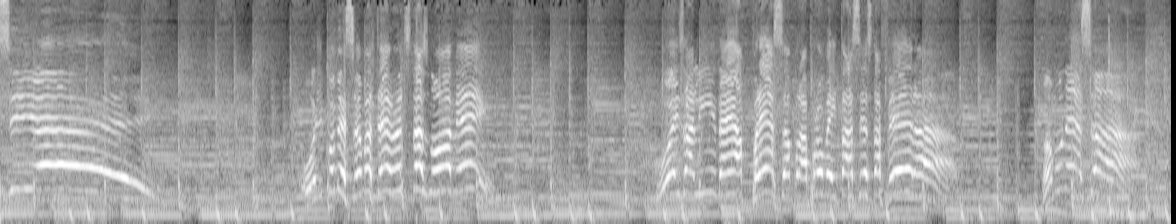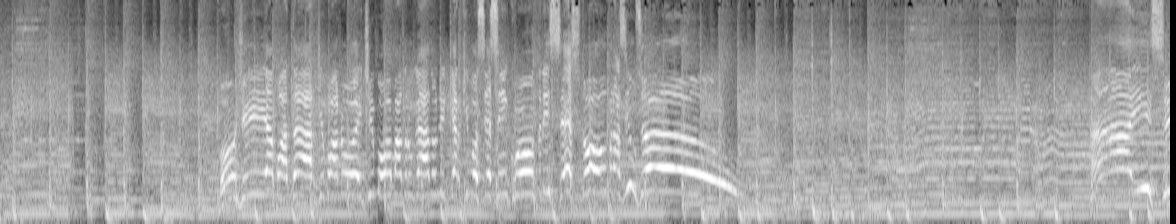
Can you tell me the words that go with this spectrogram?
Aí sim! Ei! Hoje começamos até antes das nove, hein? Coisa linda, é a pressa para aproveitar a sexta-feira! Vamos nessa! Bom dia, boa tarde, boa noite, boa madrugada, onde quer que você se encontre, sextou Brasilzão! Aí sim?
